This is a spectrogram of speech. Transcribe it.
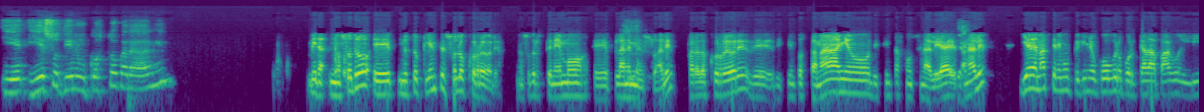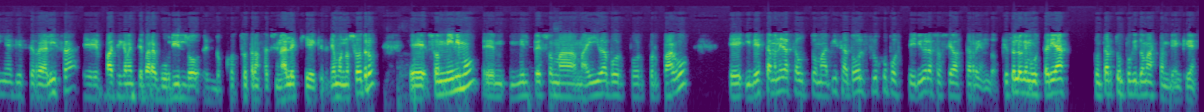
¿Y, ¿Y, eso tiene un costo para alguien? Mira, nosotros, eh, nuestros clientes son los corredores. Nosotros tenemos eh, planes mensuales para los corredores de distintos tamaños, distintas funcionalidades adicionales. Y además tenemos un pequeño cobro por cada pago en línea que se realiza, eh, básicamente para cubrir los costos transaccionales que, tenemos nosotros. son mínimos, mil pesos más, IVA por, por, por pago. y de esta manera se automatiza todo el flujo posterior asociado a este arriendo. Que eso es lo que me gustaría contarte un poquito más también. Que,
